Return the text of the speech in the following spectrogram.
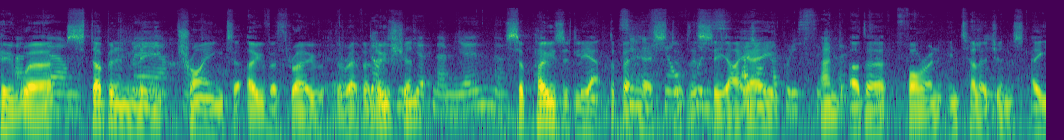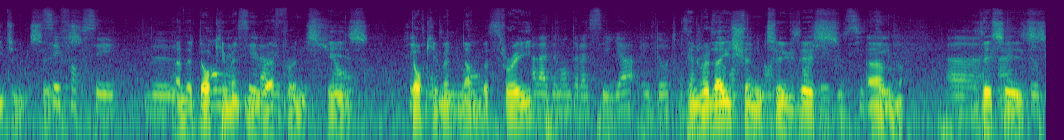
who were stubbornly trying to overthrow the revolution, supposedly at the behest of the police- agent de CIA and other foreign intelligence agencies. And the document you reference is document number three. à la demande de la CIA et d'autres In relation to this, um, this is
